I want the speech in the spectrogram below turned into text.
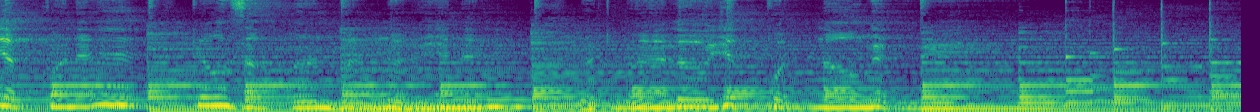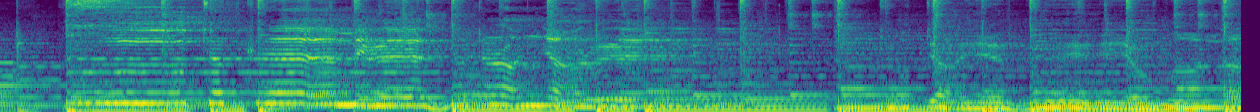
ရှိရခွနဲ့ပြုံးစားမှန်မှန်ရဲ့နဲ့တွေ့လို့ရပွင့်နောင်ငယ်နေချက်ခဲနေရဲ့တရညာရဲကြောပြရဲ့မေယုံမနာ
